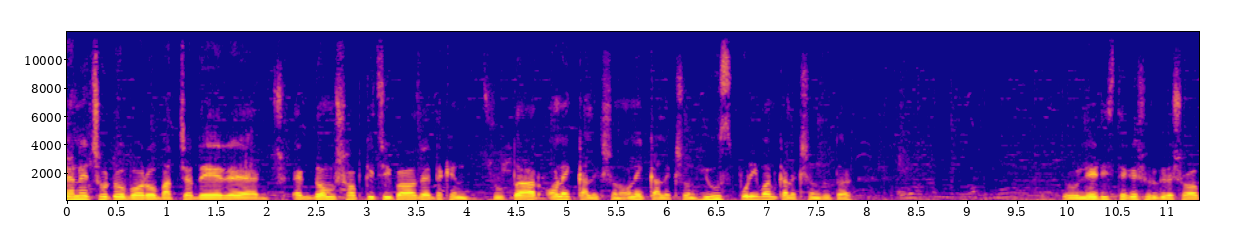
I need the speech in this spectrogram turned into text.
এখানে ছোট, বড় বাচ্চাদের এক- একদম সব কিছুই পাওয়া যায়। দেখেন জুতার অনেক কালেকশন অনেক কালেকশন হিউজ পরিমাণ কালেকশন জুতার। তো লেডিস থেকে শুরু করে সব,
